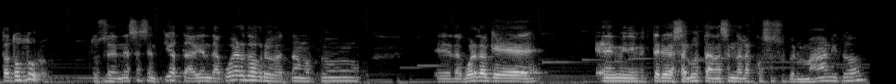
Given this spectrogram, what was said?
datos duros. Entonces, en ese sentido estaba bien de acuerdo, creo que estamos todos eh, de acuerdo que en el Ministerio de Salud estaban haciendo las cosas súper mal y todo.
